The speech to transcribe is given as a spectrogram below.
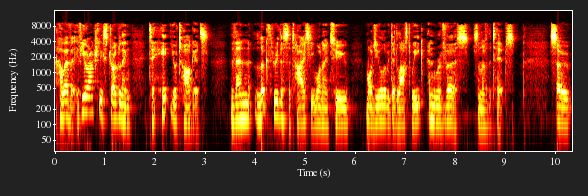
However, if you're actually struggling to hit your targets, then look through the Satiety 102 module that we did last week and reverse some of the tips. So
